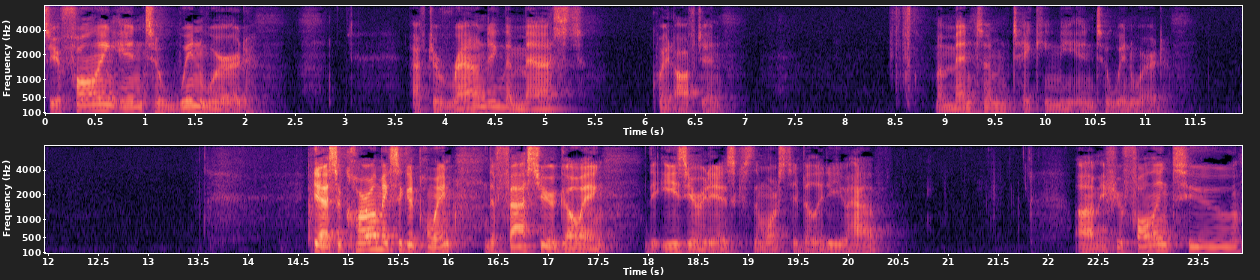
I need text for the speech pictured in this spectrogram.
so you're falling into windward after rounding the mast quite often. Momentum taking me into windward. Yeah, so Carl makes a good point. The faster you're going, the easier it is because the more stability you have. Um, if you're falling to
